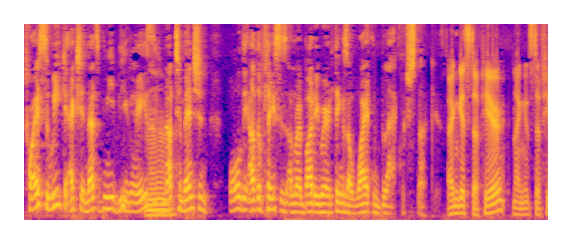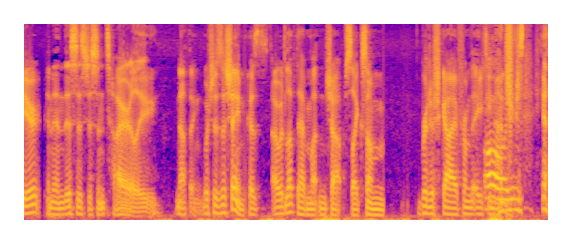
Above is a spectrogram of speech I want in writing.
twice a week, actually, and that's me being lazy. Mm. Not to mention all the other places on my body where things are white and black, which is not good. I can get stuff here and I can get stuff here, and then this is just entirely nothing, which is a shame because I would love to have mutton chops like some British guy from the 1800s. yeah,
